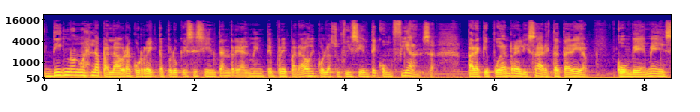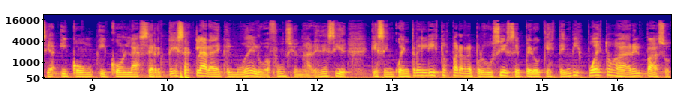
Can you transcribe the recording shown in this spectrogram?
digno no es la palabra correcta, pero que se sientan realmente preparados y con la suficiente confianza para que puedan realizar esta tarea con vehemencia y con, y con la certeza clara de que el modelo va a funcionar. Es decir, que se encuentren listos para reproducirse, pero que estén dispuestos a dar el paso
